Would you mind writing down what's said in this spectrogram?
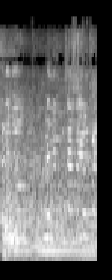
那就那就站这个。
